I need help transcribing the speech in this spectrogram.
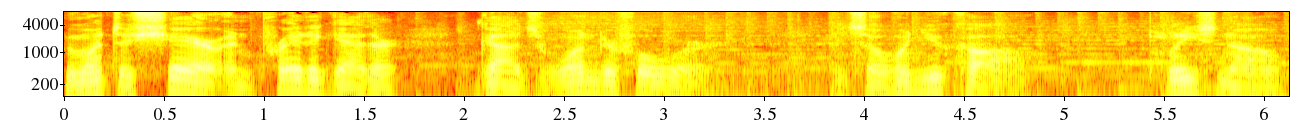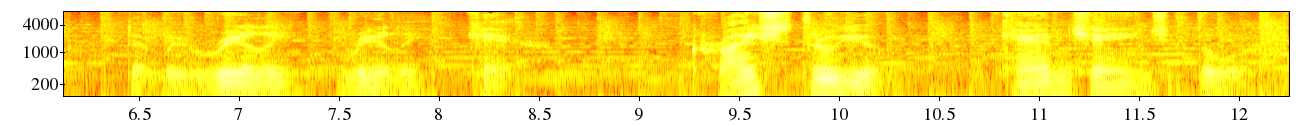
We want to share and pray together God's wonderful Word. And so when you call, please know that we really, really care. Christ through you can change the world.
